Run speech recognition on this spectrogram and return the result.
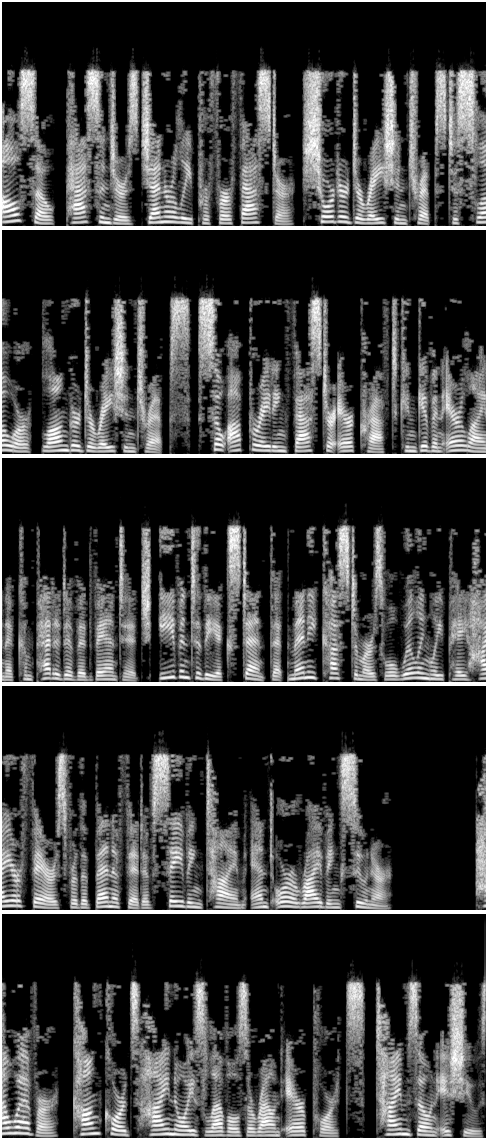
Also, passengers generally prefer faster, shorter duration trips to slower, longer duration trips, so operating faster aircraft can give an airline a competitive advantage, even to the extent that many customers will willingly pay higher fares for the benefit of saving time and or arriving sooner. However, Concorde's high noise levels around airports, time zone issues,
